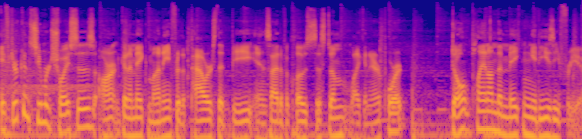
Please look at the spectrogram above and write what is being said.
If your consumer choices aren't going to make money for the powers that be inside of a closed system like an airport, don't plan on them making it easy for you.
